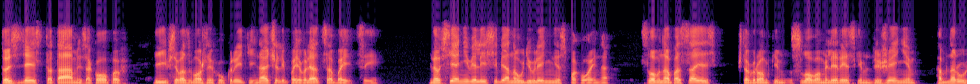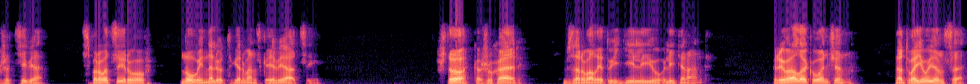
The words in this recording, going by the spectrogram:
то здесь, то там из окопов и всевозможных укрытий начали появляться бойцы. Но все они вели себя на удивление спокойно, словно опасаясь, что громким словом или резким движением обнаружат себя спровоцировав новый налет германской авиации. — Что, кожухарь? — взорвал эту идиллию лейтенант. — Привал окончен. Отвоюемся,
